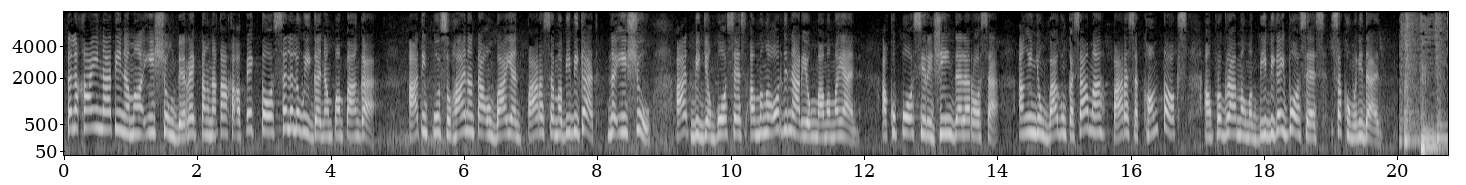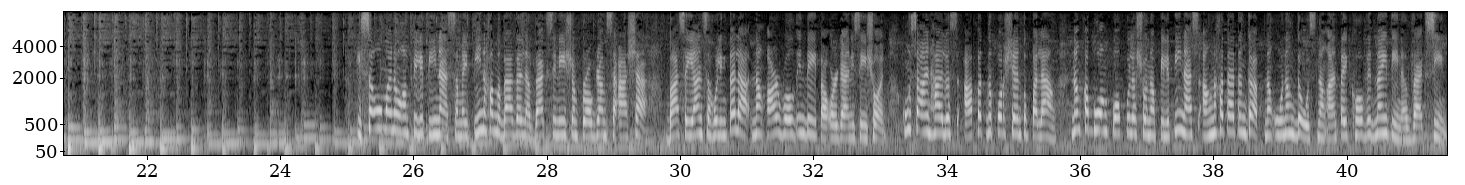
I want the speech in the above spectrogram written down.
Talakayin natin ang mga isyong direktang nakakaapekto sa lalawigan ng Pampanga. Ating pusuhan ang taong bayan para sa mabibigat na issue at bigyang boses ang mga ordinaryong mamamayan. Ako po si Regine De La Rosa, ang inyong bagong kasama para sa ComTalks, ang programang magbibigay boses sa komunidad. Isa umano ang Pilipinas sa may pinakamabagal na vaccination program sa Asia. Base yan sa huling tala ng Our World in Data Organization, kung saan halos 4% pa lang ng kabuang populasyon ng Pilipinas ang nakatatanggap ng unang dose ng anti-COVID-19 na vaccine.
